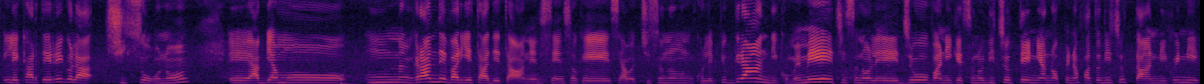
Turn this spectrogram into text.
Le carte in regola ci sono, eh, abbiamo una grande varietà d'età, nel senso che siamo, ci sono quelle più grandi come me, ci sono le giovani che sono diciottenni, hanno appena fatto 18 anni, quindi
